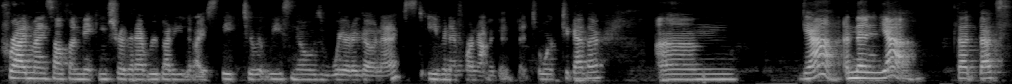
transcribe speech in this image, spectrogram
pride myself on making sure that everybody that i speak to at least knows where to go next even if we're not a good fit to work together. Um yeah and then yeah that that's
